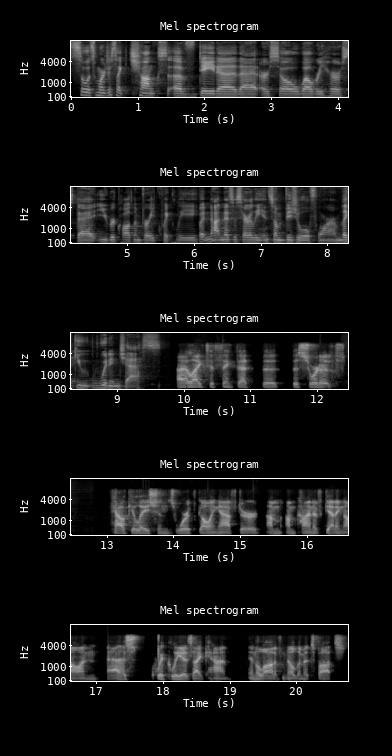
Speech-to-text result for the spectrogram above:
So it's more just like chunks of data that are so well rehearsed that you recall them very quickly, but not necessarily in some visual form like you would in chess. I like to think that the the sort of calculations worth going after, I'm I'm kind of getting on as quickly as I can in a lot of no limit spots.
